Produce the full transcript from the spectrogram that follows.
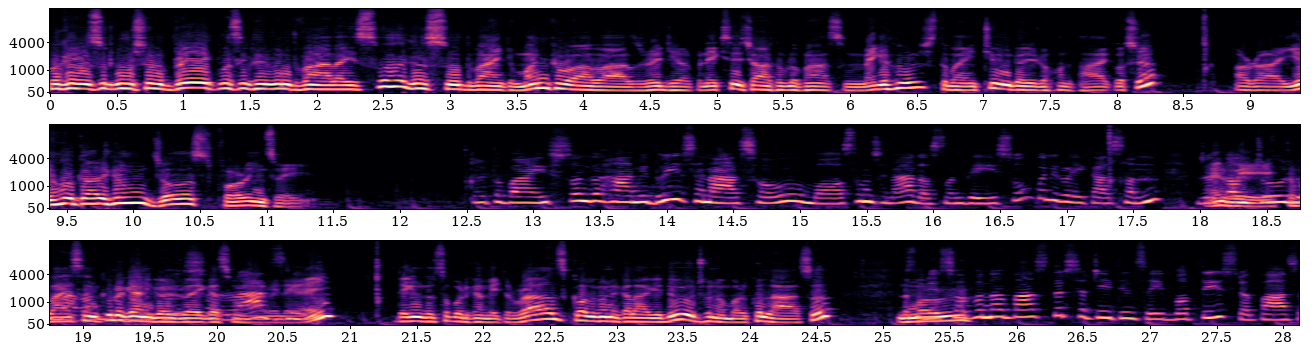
ओके सुटको ब्रेक पछि फेरि पनि तपाईँलाई स्वागत छु तपाईँको मनको आवाज रेडियो अर्पण एक सय चार थप्लो पाँच मेगाहर्स तपाईँ ट्युन गरिरहनु भएको छ। र यो कार्यक्रम जस्ट फर इन्जोय तपाईँसँग हामी दुईजना छौँ म सम्झना र सँगै सोम पनि रहेका छन् तपाईँसँग कुराकानी गरिरहेका छौँ हामीले राजी। है टेक्निकल सपोर्टका मित्र राज कल गर्नका लागि दुईवटा नम्बर खुल्ला छ शून्य नम्बर छपन्न पाँच त्रिसठी तिन सय बत्तिस र पाँच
